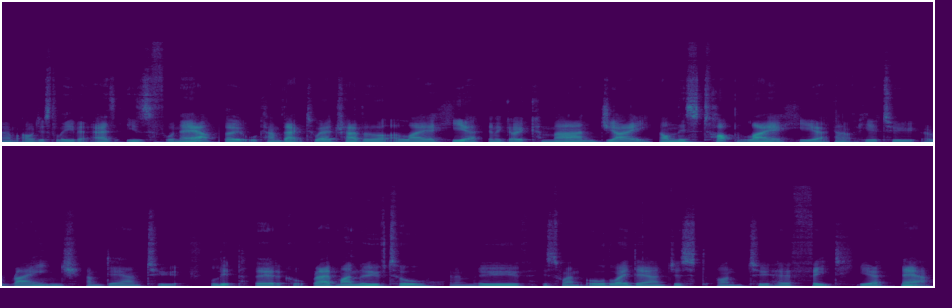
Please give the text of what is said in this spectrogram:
um, I'll just leave it as is for now. So we'll come back to our traveler layer here. I'm going to go Command J. On this top layer here, come up here to Arrange, come down to Flip Vertical. Grab my Move tool. I'm going to move this one all the way down just onto her feet here. Now,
